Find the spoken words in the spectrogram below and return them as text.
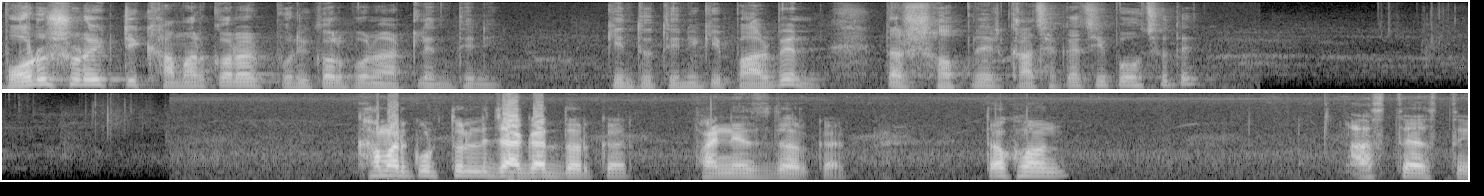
বড়সড় একটি খামার করার পরিকল্পনা আটলেন তিনি। কিন্তু তিনি কি পারবেন তার স্বপ্নের কাছাকাছি পৌঁছতে? খামার করতে হলে জায়গার দরকার ফাইন্যান্স দরকার। তখন আস্তে আস্তে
